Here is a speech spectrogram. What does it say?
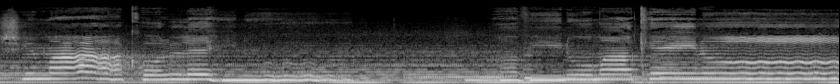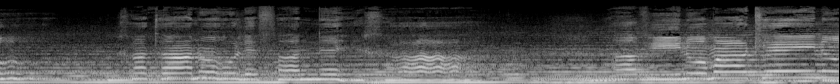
Shema Koleinu Avinu Malkeinu Chatanu lefanecha Avinu Malkeinu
